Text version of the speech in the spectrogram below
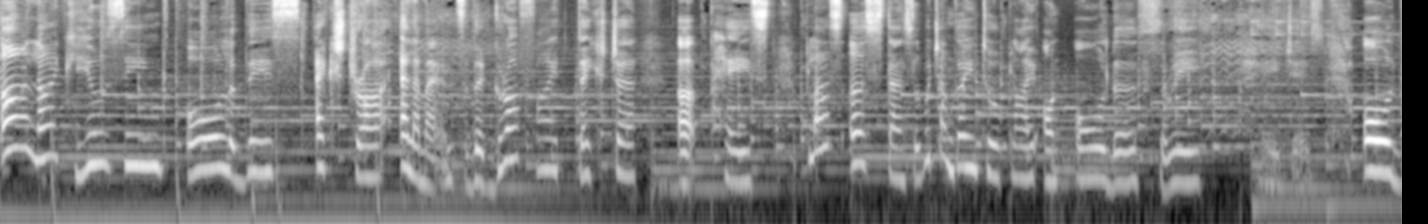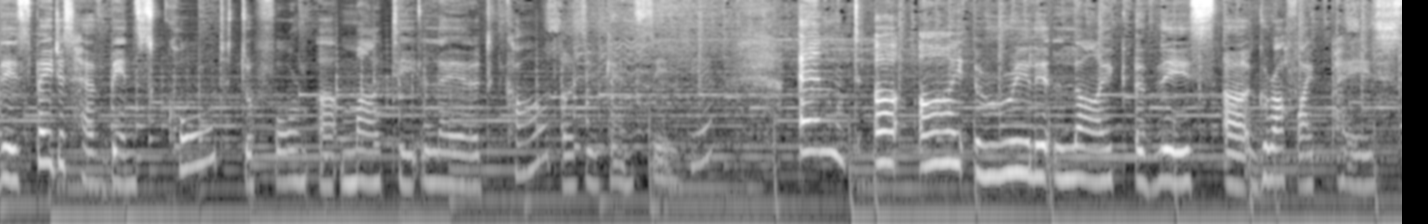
I like using all these extra elements, the graphite texture uh, paste plus a stencil which I'm going to apply on all the three pages. All these pages have been scored to form a multi-layered card as you can see here and uh, I really like this uh, graphite paste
